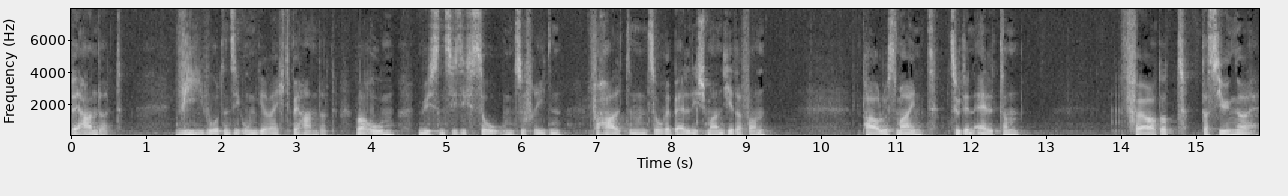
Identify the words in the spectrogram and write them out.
behandelt? Wie wurden sie ungerecht behandelt? Warum müssen sie sich so unzufrieden verhalten und so rebellisch, manche davon? Paulus meint zu den Eltern, fördert das Jüngere.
